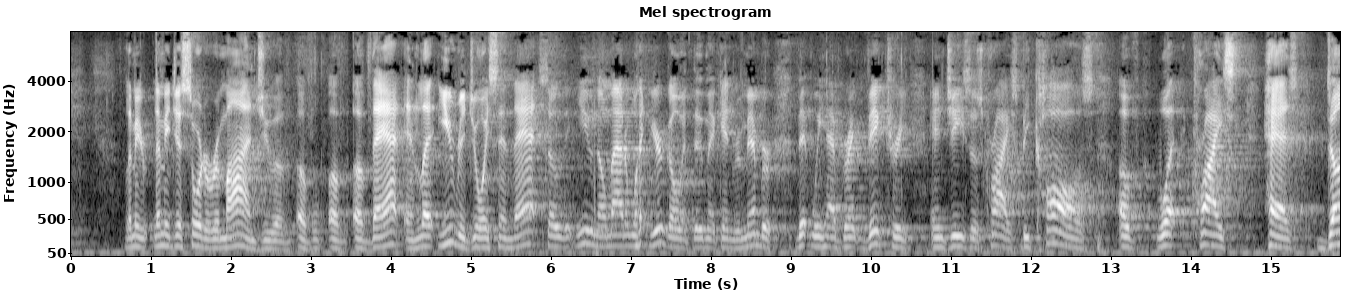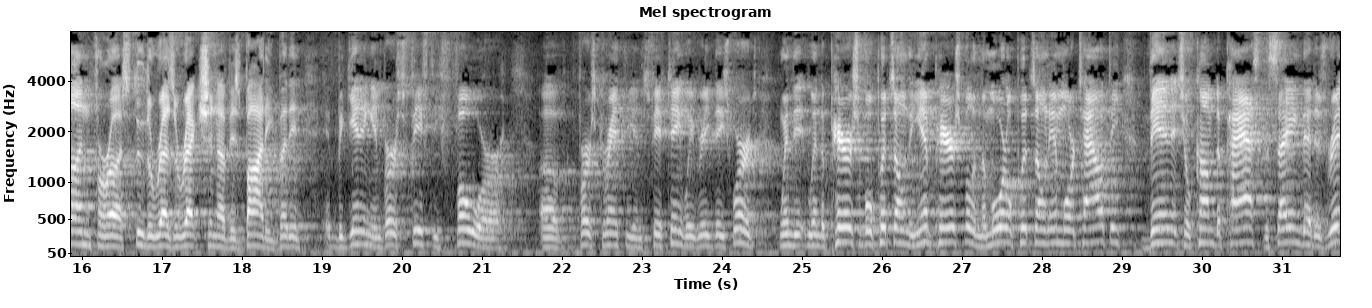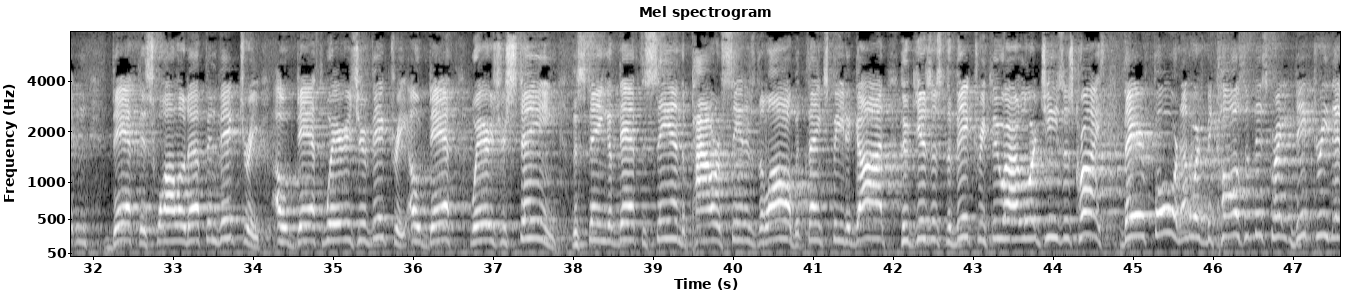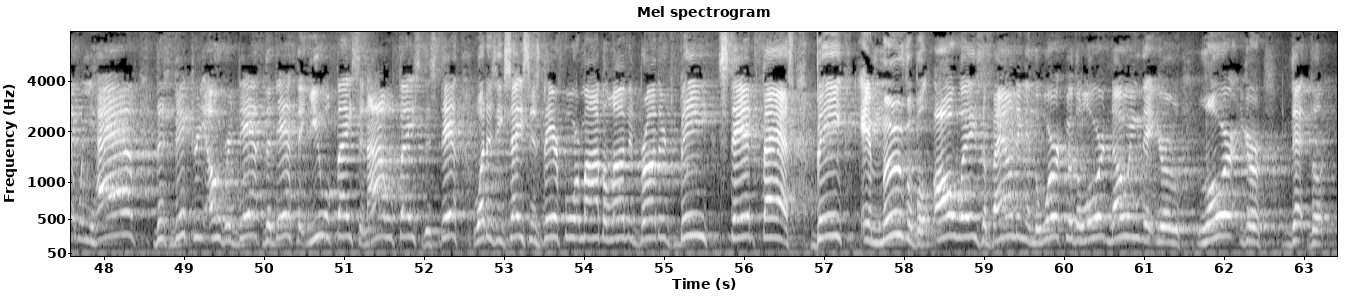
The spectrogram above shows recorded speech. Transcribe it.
let me, let me just sort of remind you of, of, of, of, that and let you rejoice in that so that you, no matter what you're going through, can remember that we have great victory in Jesus Christ because of what Christ has done for us through the resurrection of his body. But in, beginning in verse 54, of 1 Corinthians 15, we read these words when the, when the perishable puts on the imperishable and the mortal puts on immortality, then it shall come to pass the saying that is written Death is swallowed up in victory. O death, where is your victory? O death, where is your sting? The sting of death is sin, the power of sin is the law, but thanks be to God who gives us the victory through our Lord Jesus Christ. Therefore, in other words, because of this great victory that we have, this victory over death, the death that you will face and I will face, this death, what does he say? He says, Therefore, my beloved, beloved brothers, be steadfast, be immovable, always abounding in the work of the Lord, knowing that your Lord, your that the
